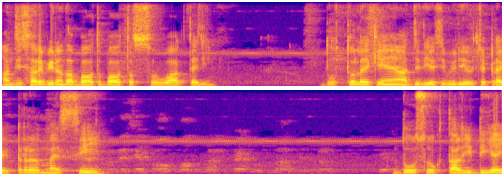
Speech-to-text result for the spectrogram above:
ਹਾਂਜੀ, ਸਾਰੇ ਵੀਰਾਂ ਦਾ ਬਹੁਤ ਬਹੁਤ ਸਵਾਗਤ ਹੈ ਜੀ। ਦੋਸਤੋ, ਲੈ ਕੇ ਆਏ ਹਾਂ ਅੱਜ ਦੀ ਇਸ ਵੀਡੀਓ ਵਿੱਚ tractor Massey 241 DI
